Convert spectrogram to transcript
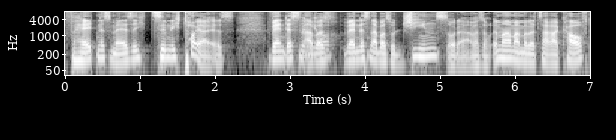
verhältnismäßig ziemlich teuer ist. Währenddessen aber, währenddessen aber so Jeans oder was auch immer man bei Zara kauft,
